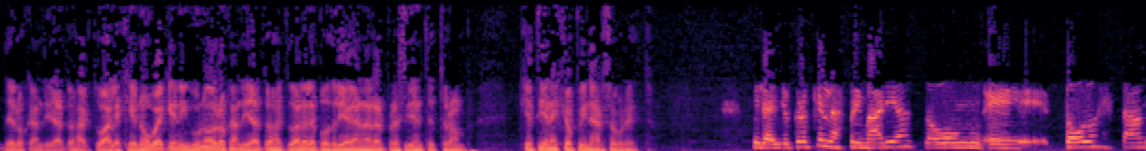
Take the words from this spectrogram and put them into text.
de los candidatos actuales, que no ve que ninguno de los candidatos actuales le podría ganar al presidente Trump. ¿Qué tienes que opinar sobre esto? Mira, yo creo que en las primarias son, eh, todos están,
